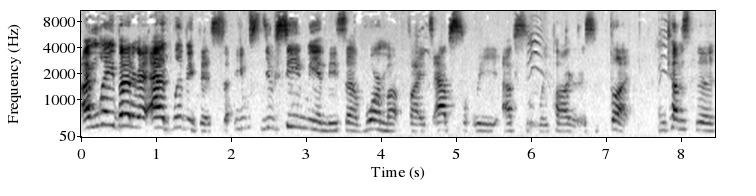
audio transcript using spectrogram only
I'm way better at ad-libbing this. You've, you've seen me in these uh, warm-up fights. Absolutely, absolutely poggers. But when it comes to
